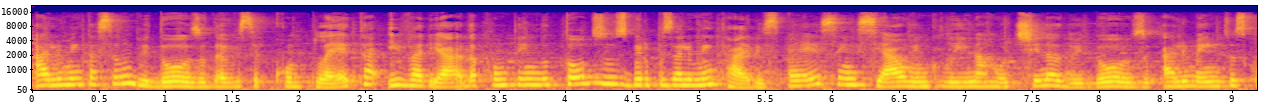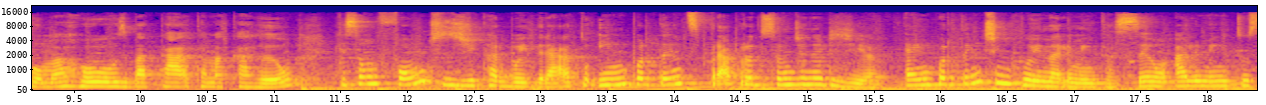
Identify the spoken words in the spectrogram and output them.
A alimentação do idoso deve ser completa e variada, contendo todos os grupos alimentares. É essencial incluir na rotina do idoso alimentos como arroz, batata, macarrão, que são fontes de carboidrato e importantes para a produção de energia. É importante incluir na alimentação alimentos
